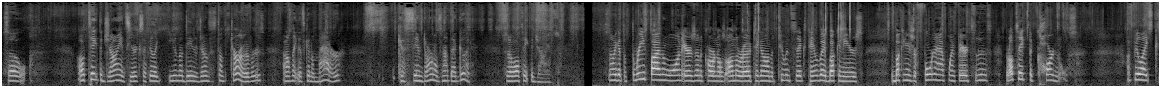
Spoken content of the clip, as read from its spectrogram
So, I'll take the Giants here because I feel like even though Daniel Jones has tons of turnovers, I don't think that's going to matter because Sam Darnold's not that good. So, I'll take the Giants. So now we got the three, five, and one Arizona Cardinals on the road taking on the two and six Tampa Bay Buccaneers. The Buccaneers are four and a half point favorites to this, but I'll take the Cardinals. I feel like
